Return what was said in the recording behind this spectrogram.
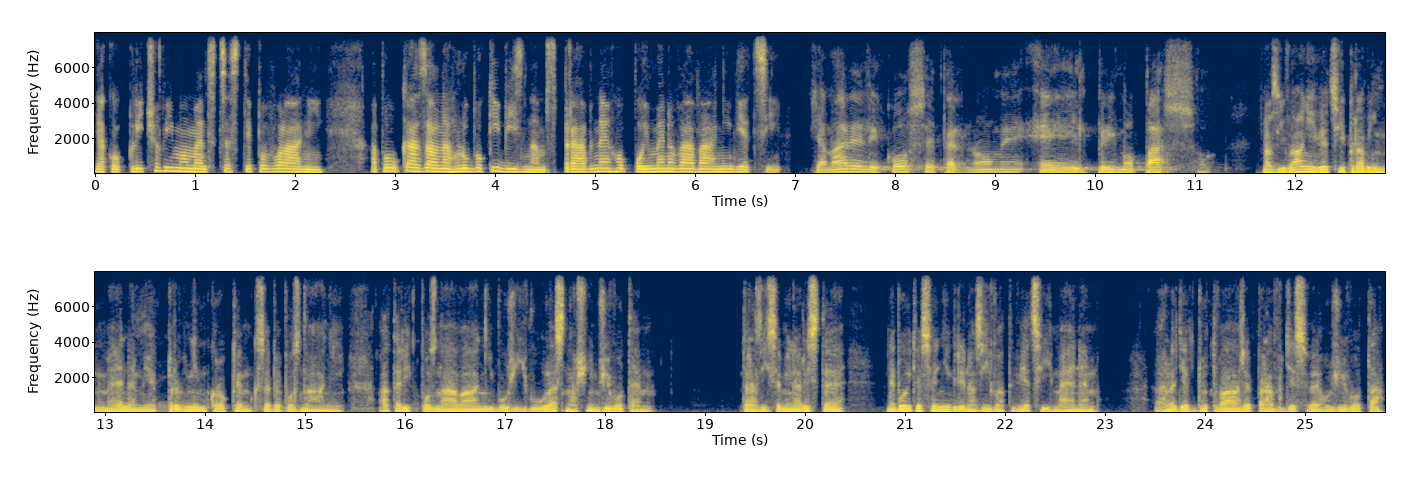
jako klíčový moment cesty povolání a poukázal na hluboký význam správného pojmenovávání věcí. Nazývání věcí pravým jménem je prvním krokem k sebepoznání, a tedy k poznávání Boží vůle s naším životem. Drazí seminaristé, nebojte se nikdy nazývat věcí jménem, hledět do tváře pravdě svého života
